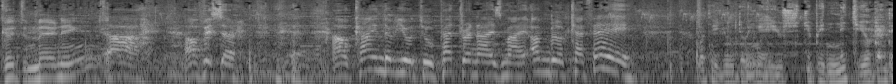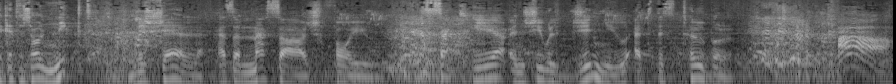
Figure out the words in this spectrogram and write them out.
Good morning. Ah, officer, how kind of you to patronize my humble cafe. What are you doing here, you stupid nit? You're going to get us all nicked. Michelle has a massage for you. Sat here and she will gin you at this table. Ah,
